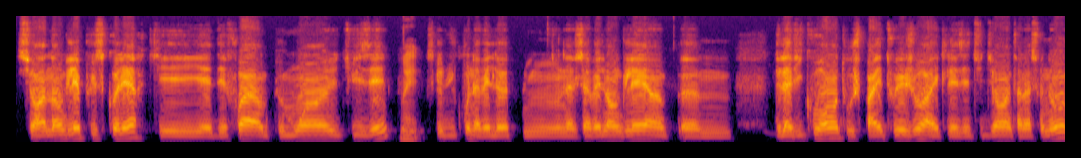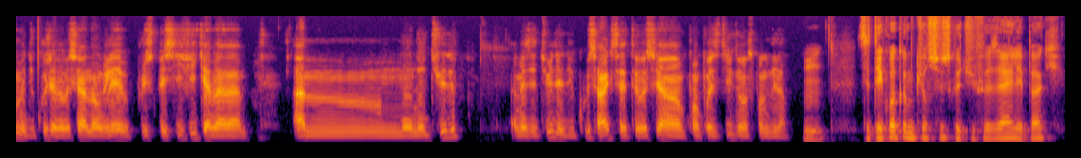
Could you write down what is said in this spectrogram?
sur un anglais plus scolaire qui est des fois un peu moins utilisé. Parce que du coup, on avait le, j'avais l'anglais euh, de la vie courante où je parlais tous les jours avec les étudiants internationaux, mais du coup, j'avais aussi un anglais plus spécifique à, ma, à mon étude, à mes études, et du coup, c'est vrai que c'était aussi un point positif dans ce point de vue-là. Hmm. C'était quoi comme cursus que tu faisais à l'époque?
